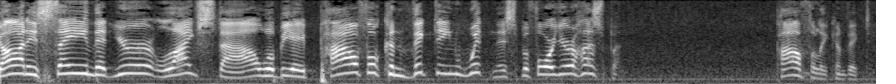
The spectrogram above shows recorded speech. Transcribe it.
God is saying that your lifestyle will be a powerful convicting witness before your husband. Powerfully convicting.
